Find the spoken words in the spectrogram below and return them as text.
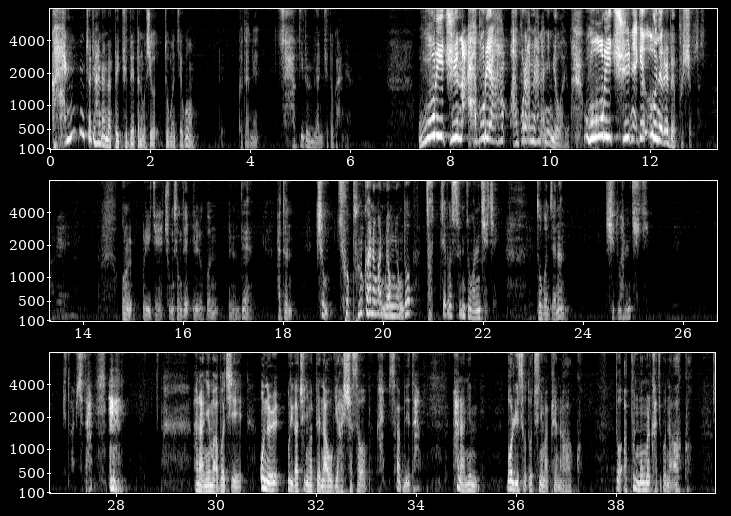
간절히 하나님 앞에 기도했다는 것이 두 번째고 그다음에 자기를 위한 기도가 아니야. 우리 주인 아브라함 아브라함의 하나님 여호와요. 우리 주인에게 은혜를 베푸시옵소서. 오늘 우리 이제 충성된 일권이었는데 하여튼 지금 저 불가능한 명령도 첫째로 순종하는 지지. 두 번째는 기도하는 지지. 기도합시다. 하나님 아버지 오늘 우리가 주님 앞에 나오게 하셔서 감사합니다. 하나님 멀리서도 주님 앞에 나왔고 또 아픈 몸을 가지고 나왔고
